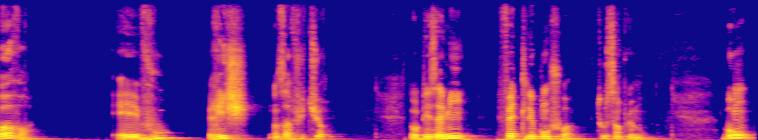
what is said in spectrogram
pauvre, et vous, riche dans un futur. Donc les amis, faites les bons choix, tout simplement. Bon,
